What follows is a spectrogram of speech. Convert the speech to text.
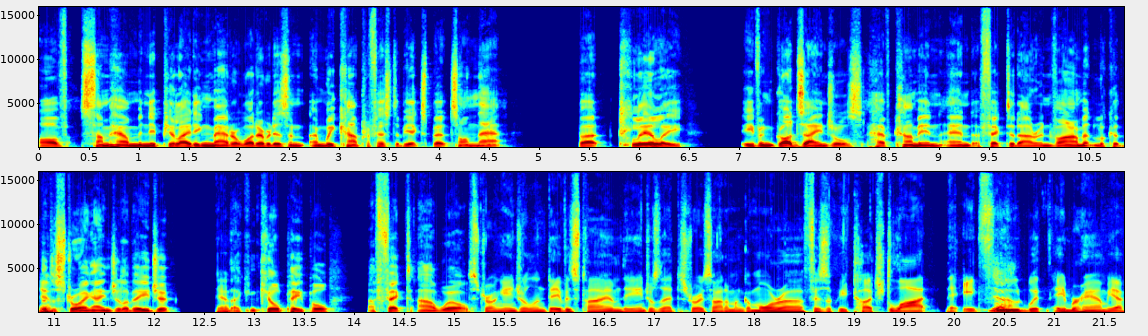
of somehow manipulating matter or whatever it is. And, and we can't profess to be experts on that. But clearly, even God's angels have come in and affected our environment. Look at the destroying angel of Egypt. Yeah. They can kill people, affect our world. Strong angel in David's time, the angels that destroyed Sodom and Gomorrah physically touched Lot. They ate food yeah. with Abraham. Yeah.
